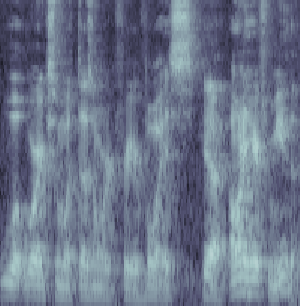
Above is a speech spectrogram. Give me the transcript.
what works and what doesn't work for your voice. Yeah. I want to hear from you though.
